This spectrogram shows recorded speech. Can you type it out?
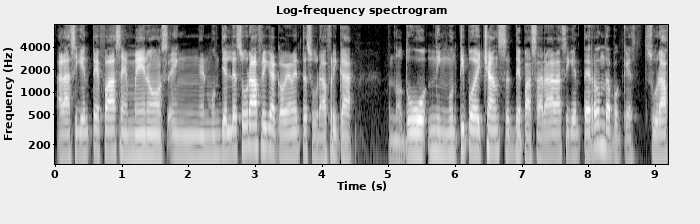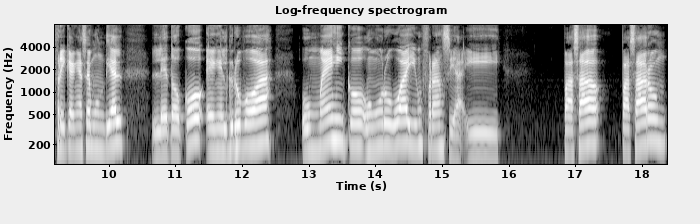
a la siguiente fase, menos en el Mundial de Sudáfrica, que obviamente Sudáfrica no tuvo ningún tipo de chance de pasar a la siguiente ronda, porque Sudáfrica en ese Mundial le tocó en el grupo A un México, un Uruguay y un Francia. Y pasaron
